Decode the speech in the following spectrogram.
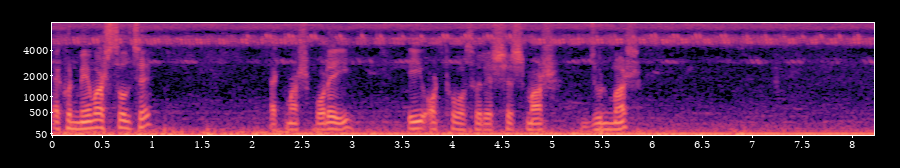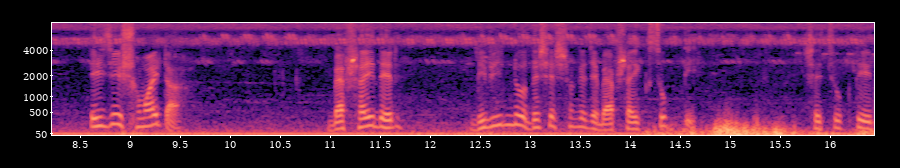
এখন মে মাস চলছে। এক মাস পরেই এই অর্থ বছরের শেষ মাস, জুন মাস। এই যে সময়টা, ব্যবসায়ীদের বিভিন্ন দেশের সঙ্গে যে ব্যবসায়িক চুক্তি সে চুক্তির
